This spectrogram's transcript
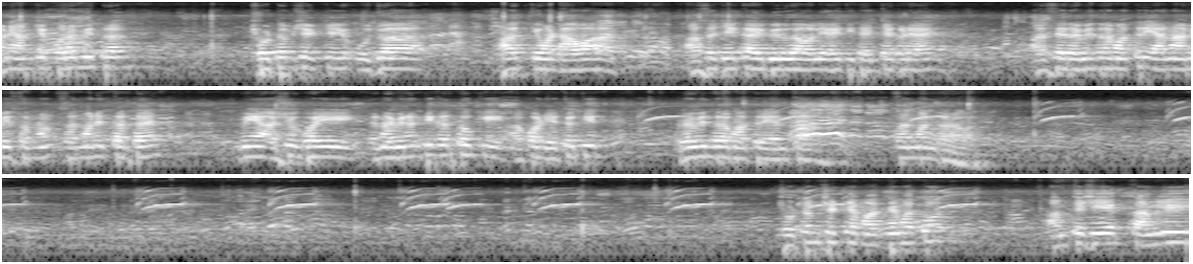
आणि आमचे परममित्र छोटम शेटचे उजवा हात किंवा डावा हात असं जे काही बिरुदावली आहे ती त्यांच्याकडे आहे. असे रवींद्र म्हात्रे यांना आम्ही सन्मान सन्मानित करताय. मी अशोकभाई यांना विनंती करतो की आपण यथोचित रवींद्र म्हात्रे यांचा सन्मान करावा. छोटम शेटच्या माध्यमातून आमच्याशी एक चांगली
